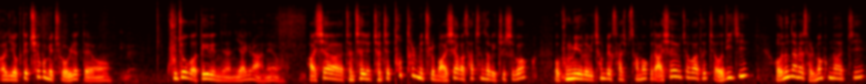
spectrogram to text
아주 역대 최고 매출을 올렸대요. 네. 구조가 어떻게 됐느냐는 이야기를 안 해요. 아시아 전체 전체 토탈 매출 뭐 아시아가 4,470억, 뭐 북미 유럽이 1,143억. 근데 아시아 유저가 도대체 어디지? 어느 나라에서 얼만큼 나왔지?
